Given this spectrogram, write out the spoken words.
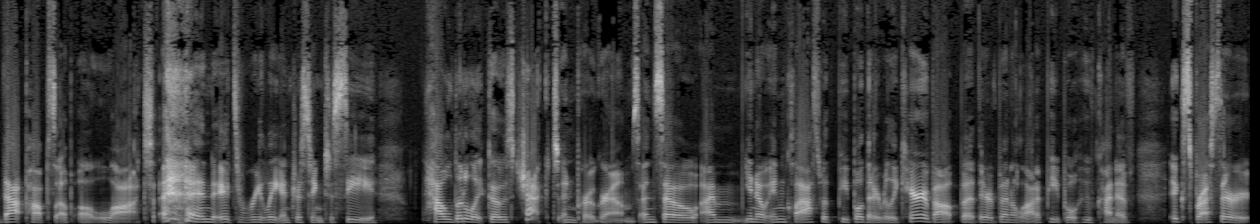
that pops up a lot. and it's really interesting to see how little it goes checked in programs. And so I'm, you know, in class with people that I really care about, but there have been a lot of people who've kind of expressed their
